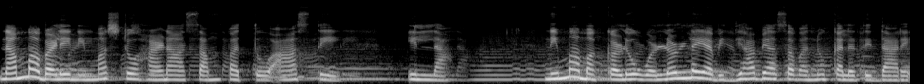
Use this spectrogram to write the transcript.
ನಮ್ಮ ಬಳಿ ನಿಮ್ಮಷ್ಟು ಹಣ, ಸಂಪತ್ತು, ಆಸ್ತಿ ಇಲ್ಲ. ನಿಮ್ಮ ಮಕ್ಕಳು ಒಳ್ಳೊಳ್ಳೆಯ ವಿದ್ಯಾಭ್ಯಾಸವನ್ನು ಕಲಿತಿದ್ದಾರೆ.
